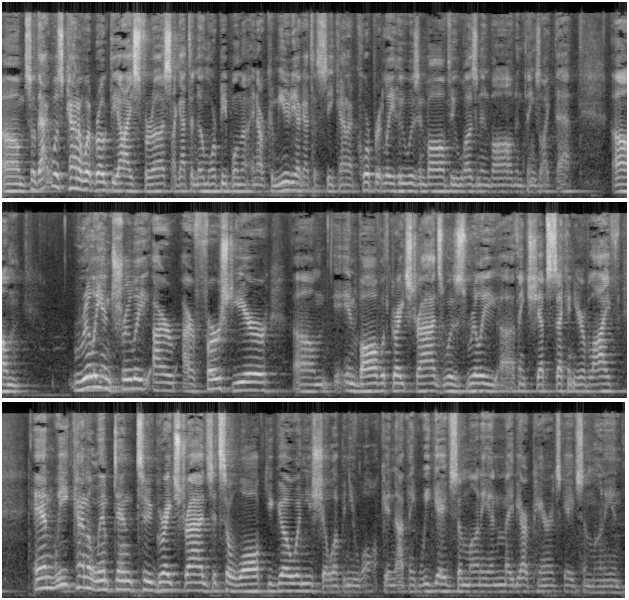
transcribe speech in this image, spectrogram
Um, so that was kind of what broke the ice for us. I got to know more people in, the, in our community. I got to see kind of corporately who was involved, who wasn't involved, and things like that. Um, really and truly, our, our first year um, involved with Great Strides was really, uh, I think, Shep's second year of life. And we kind of limped into Great Strides. It's a walk. You go and you show up and you walk. And I think we gave some money, and maybe our parents gave some money. And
